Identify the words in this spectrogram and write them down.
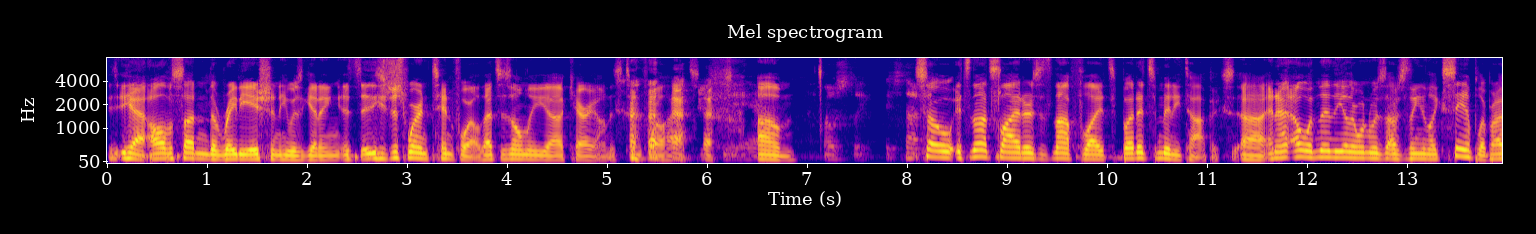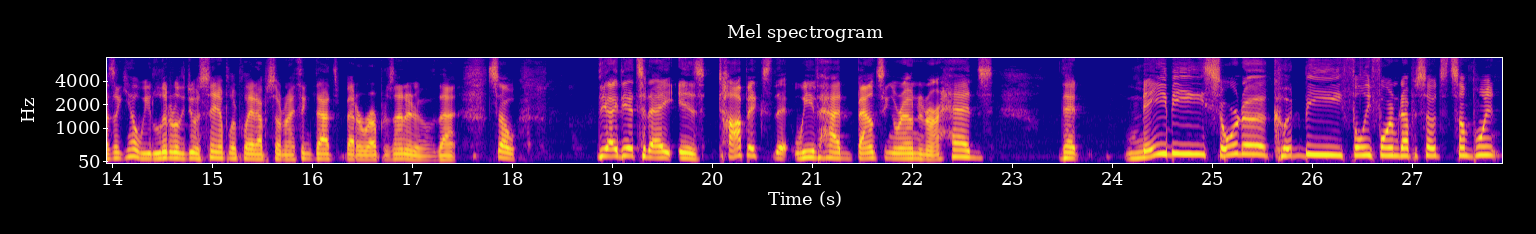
Yeah, all of a sudden the radiation he was getting, it's, he's just wearing tinfoil. That's his only uh, carry on, his tinfoil hats. Um, mostly. It's not. so it's not sliders, it's not flights, but it's mini topics. Uh, and I, oh, and then the other one was I was thinking like sampler, but I was like, yo, we literally do a sampler plate episode, and I think that's better representative of that. So the idea today is topics that we've had bouncing around in our heads that maybe sort of could be fully formed episodes at some point,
